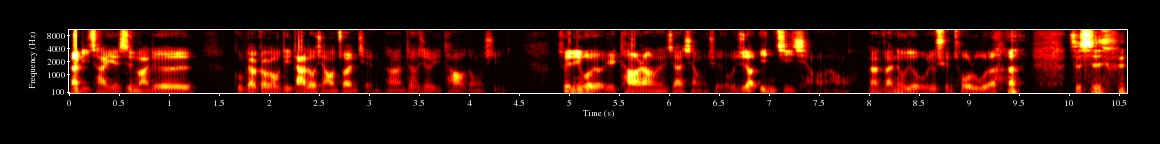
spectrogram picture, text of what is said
那理财也是嘛，就是股票高高低，大家都想要赚钱，啊，就就有一套东西。所以你如果有一套让人家想学的，我就叫硬技巧了哈。那反正我就我就选错路了，这是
